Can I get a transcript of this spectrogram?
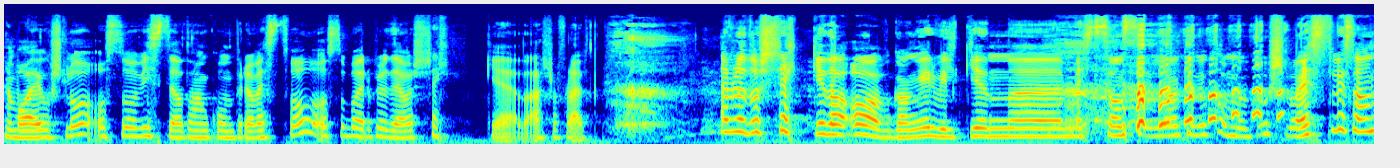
Jeg var i Oslo, og så visste jeg at han kom fra Vestfold, og så bare prøvde jeg å sjekke Det er så flaut. Jeg prøvde å sjekke da avganger hvilken uh, mest sannsynlig man kunne komme på Oslo S, liksom.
